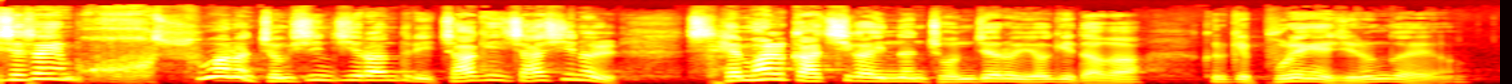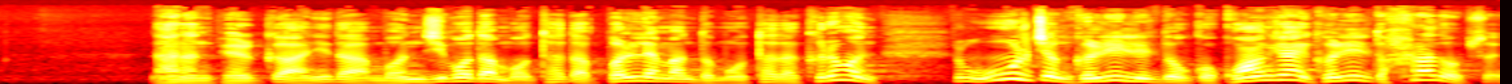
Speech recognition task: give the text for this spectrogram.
세상에 뭐 수많은 정신질환들이 자기 자신을 샘할 가치가 있는 존재로 여기다가 그렇게 불행해지는 거예요. 나는 별거 아니다. 먼지보다 못하다. 벌레만도 못하다. 그러면 우울증 걸릴 일도 없고 공황장애 걸릴 일도 하나도 없어요.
